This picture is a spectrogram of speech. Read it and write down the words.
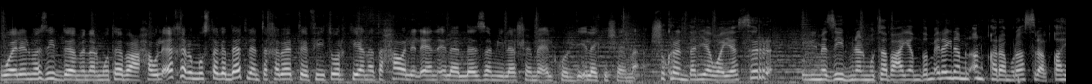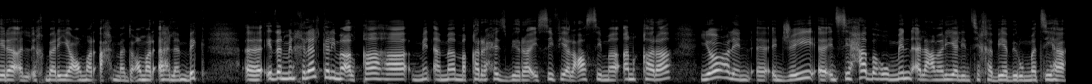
وللمزيد من المتابعة حول آخر المستجدات الانتخابات في تركيا نتحول الآن إلى الزميلة شيماء الكردي. إليك شيماء شكرا داليا وياسر. وللمزيد من المتابعة ينضم إلينا من أنقرة مراسل القاهرة الإخبارية عمر أحمد. عمر أهلا بك. آه إذا من خلال كلمة ألقاها من أمام مقر حزبه الرئيسي في العاصمة أنقرة يعلن آه إنجي آه انسحابه من العملية الانتخابية برمتها.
